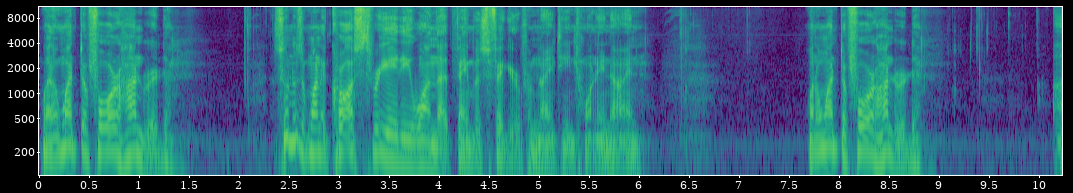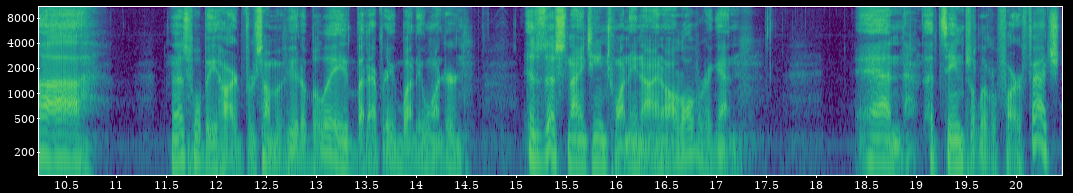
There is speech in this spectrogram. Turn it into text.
when it went to 400, as soon as it, went across 381, that famous figure from 1929, when it went to 400, uh, this will be hard for some of you to believe, but everybody wondered, is this 1929 all over again? And that seems a little far-fetched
